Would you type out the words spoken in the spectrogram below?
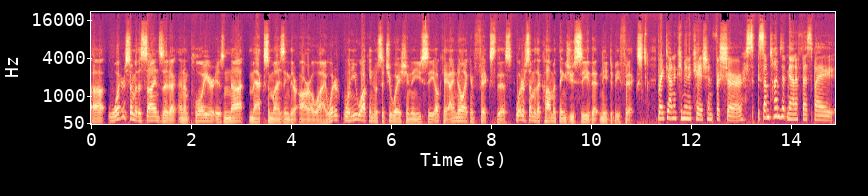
uh, what are some of the signs that a, an employer is not maximizing their ROI? What are, when you walk into a situation and you see, okay, I know I can fix this. What are some of the common things you see that need to be fixed? breakdown in communication for sure S- sometimes it manifests by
